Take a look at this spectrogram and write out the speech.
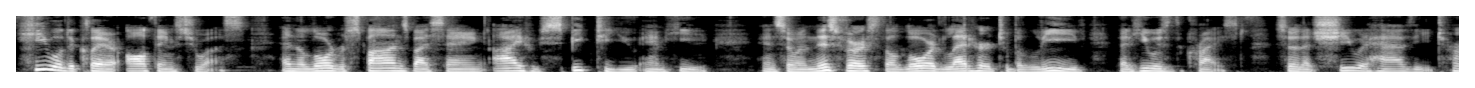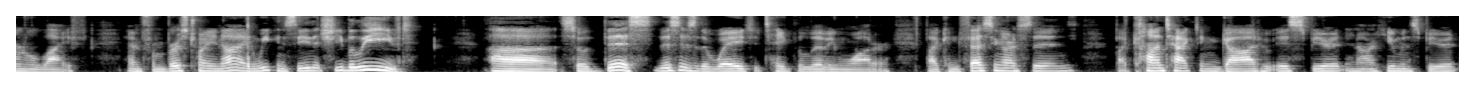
he will declare all things to us. And the Lord responds by saying, I who speak to you am he. And so in this verse, the Lord led her to believe that he was the Christ so that she would have the eternal life. And from verse 29, we can see that she believed. Uh, so this, this is the way to take the living water by confessing our sins, by contacting God who is spirit and our human spirit,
